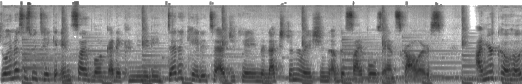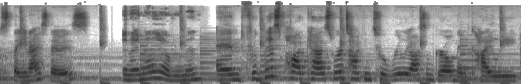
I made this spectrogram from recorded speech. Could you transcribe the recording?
Join us as we take an inside look at a community dedicated to educating the next generation of disciples and scholars. I'm your co host, Taina Esteves. And I'm Ellie Overman. And for this podcast, we're talking to a really awesome girl named Kylie.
